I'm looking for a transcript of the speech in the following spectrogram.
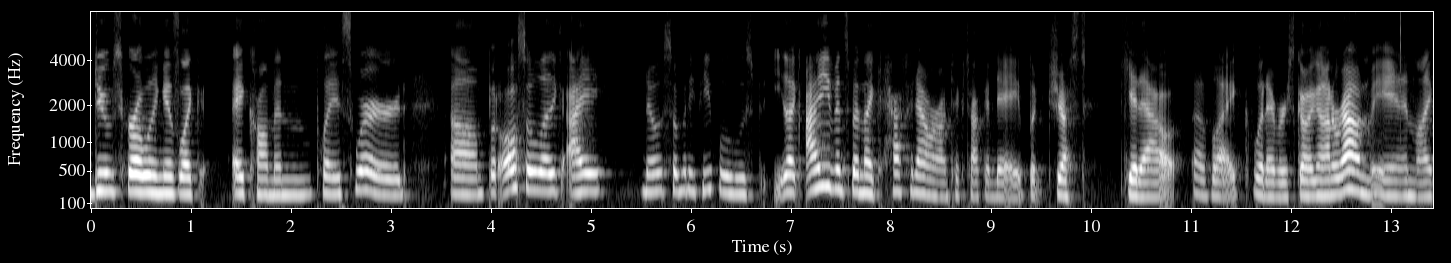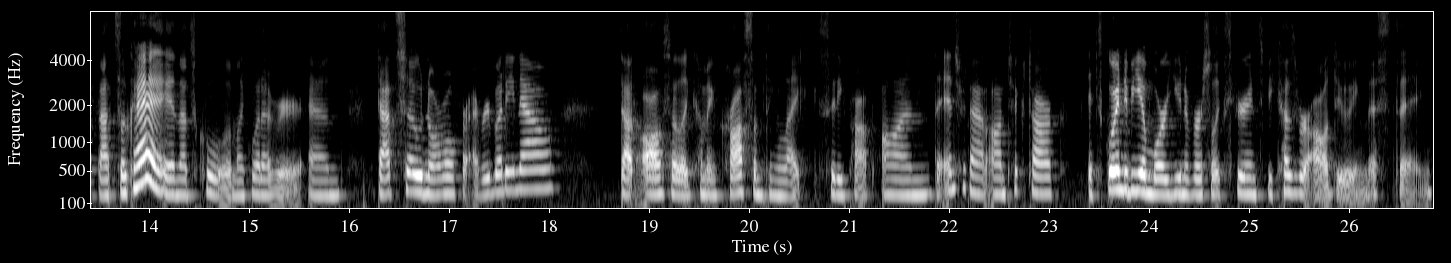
doom scrolling is like a commonplace word. Um but also like i know so many people who's like i even spend like half an hour on tiktok a day but just get out of like whatever's going on around me and like that's okay and that's cool and like whatever. And that's so normal for everybody now that also like coming across something like city pop on the internet on tiktok it's going to be a more universal experience because we're all doing this thing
